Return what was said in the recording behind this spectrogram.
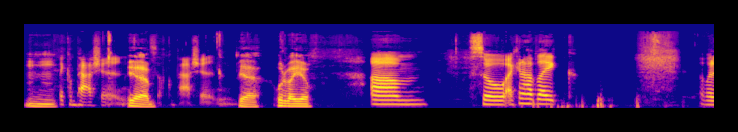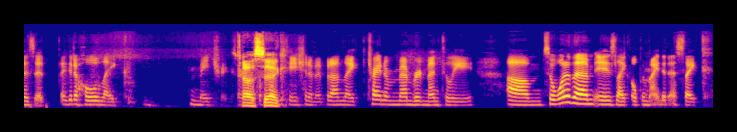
hmm like compassion, Yeah. self compassion. Yeah. What about you? Um, so I can have like, what is it? I did a whole like matrix or Oh, like, a sick. presentation of it, but I'm like trying to remember it mentally. Um, so one of them is like open mindedness, like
